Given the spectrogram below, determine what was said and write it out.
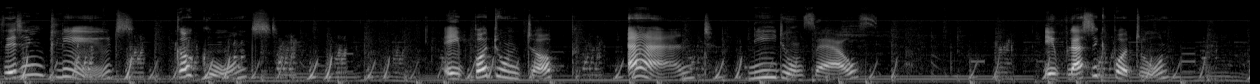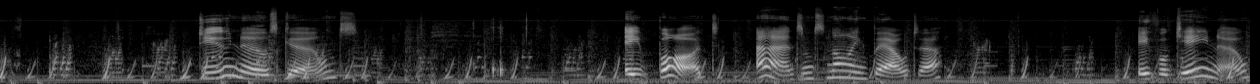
This includes goggles, a bottle top, and needle valve, a plastic two nose cones, a bot and some slime powder, a volcano,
